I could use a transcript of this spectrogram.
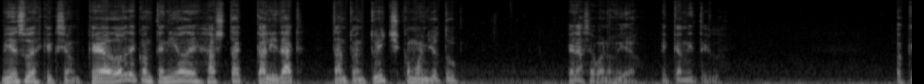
Miren su descripción. Creador de contenido de hashtag calidad, tanto en Twitch como en YouTube. Él hace buenos videos, hay que admitirlo. Ok,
